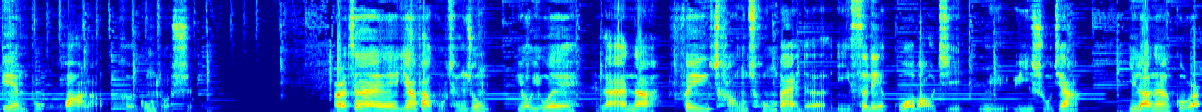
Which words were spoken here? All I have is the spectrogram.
遍布画廊和工作室。而在亚发古城中，有一位莱安娜非常崇拜的以色列国宝级女艺术家伊拉娜·古尔。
